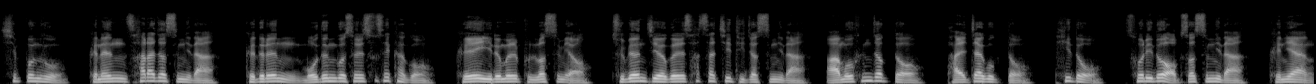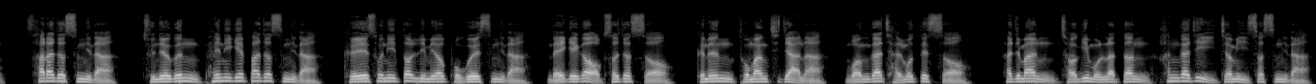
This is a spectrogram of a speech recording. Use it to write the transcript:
10분 후 그는 사라졌습니다. 그들은 모든 곳을 수색하고 그의 이름을 불렀으며 주변 지역을 샅샅이 뒤졌습니다. 아무 흔적도 발자국도 피도 소리도 없었습니다. 그냥 사라졌습니다. 준혁은 패닉에 빠졌습니다. 그의 손이 떨리며 보고했습니다. 네 개가 없어졌어. 그는 도망치지 않아. 뭔가 잘못됐어. 하지만 적이 몰랐던 한 가지 이점이 있었습니다.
